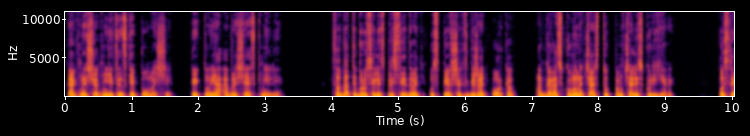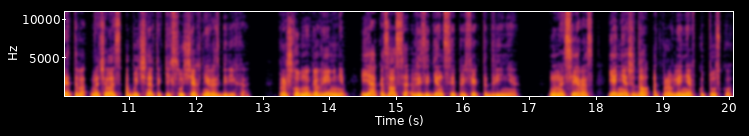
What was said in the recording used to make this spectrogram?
«Как насчет медицинской помощи?» — крикнул я, обращаясь к Мелии. Солдаты бросились преследовать успевших сбежать орков, а к городскому начальству помчались курьеры. После этого началась обычная в таких случаях неразбериха. Прошло много времени, и я оказался в резиденции префекта Дриния. Но на сей раз я не ожидал отправления в Кутузку,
